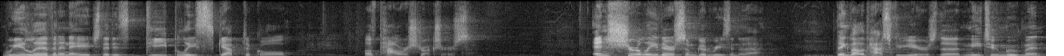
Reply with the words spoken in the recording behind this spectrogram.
We live in an age that is deeply skeptical of power structures. And surely there's some good reason to that. Think about the past few years the Me Too movement,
